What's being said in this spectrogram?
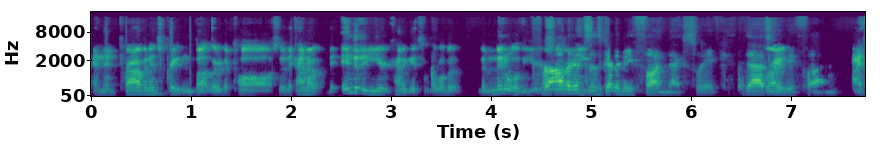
And then Providence, Creighton, Butler, DePaul. So they kind of the end of the year kind of gets a little bit the middle of the year. Providence is going to be fun next week. That's right. going to be fun. I,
